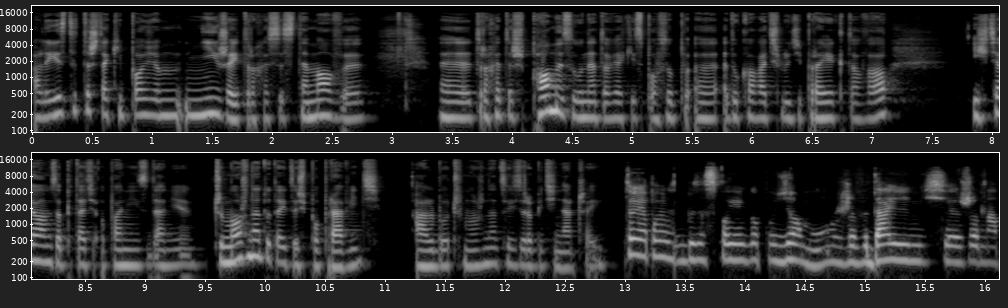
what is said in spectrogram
ale jest to też taki poziom niżej, trochę systemowy, e, trochę też pomysł na to, w jaki sposób e, edukować ludzi projektowo. I chciałam zapytać o Pani zdanie, czy można tutaj coś poprawić, albo czy można coś zrobić inaczej? To ja powiem jakby ze swojego poziomu, że wydaje mi się, że na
